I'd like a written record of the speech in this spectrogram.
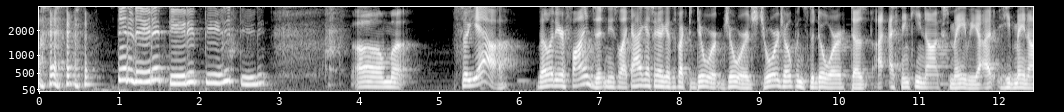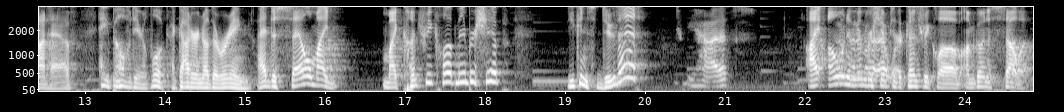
Um, so yeah, Belvedere finds it and he's like, ah, I guess I gotta get this back to Geor- George. George opens the door. Does I, I think he knocks? Maybe I, he may not have. Hey Belvedere, look, I got her another ring. I had to sell my my country club membership. You can do that. Yeah, that's. I own I a don't know how membership to the country club. I'm going to sell it.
